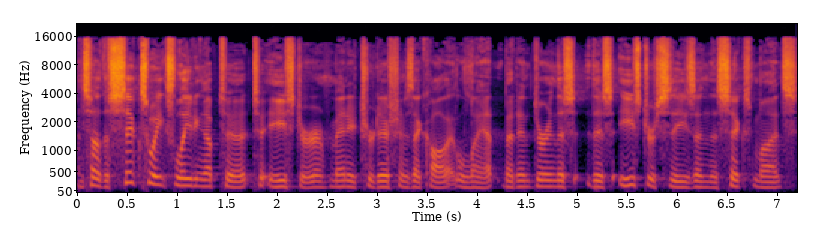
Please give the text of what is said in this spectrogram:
And so the six weeks leading up to, to Easter, many traditions they call it Lent, but in, during this, this Easter season, the six months,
